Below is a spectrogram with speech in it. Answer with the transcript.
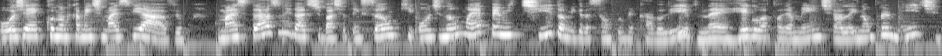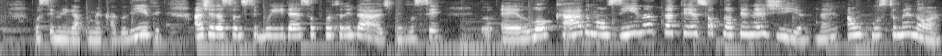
hoje é economicamente mais viável. Mas para as unidades de baixa tensão, que onde não é permitido a migração para o Mercado Livre, né, regulatoriamente a lei não permite você migrar para o Mercado Livre, a geração distribuída é essa oportunidade, é você é, locar uma usina para ter a sua própria energia, né, a um custo menor.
